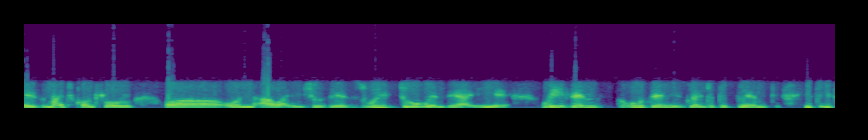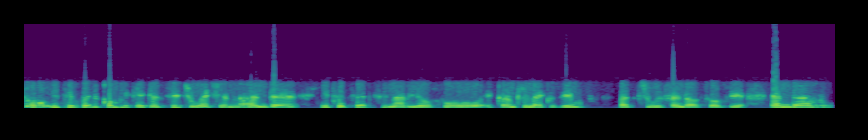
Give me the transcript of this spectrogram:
as much control uh, on our issues as we do when they are here, we then who then is going to be blamed? It, it's it's a very complicated situation, and uh, it's a sad scenario for a country like Zim that we find ourselves here. And um,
